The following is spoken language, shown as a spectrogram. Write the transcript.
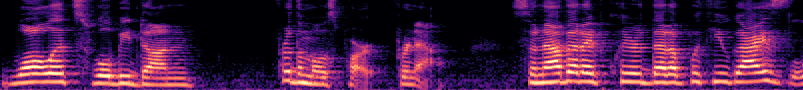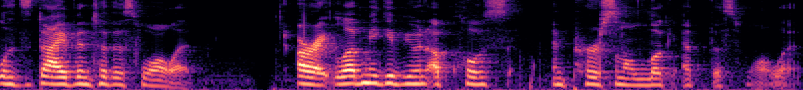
Wallets will be done for the most part for now. So now that I've cleared that up with you guys, let's dive into this wallet. All right, let me give you an up close and personal look at this wallet.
